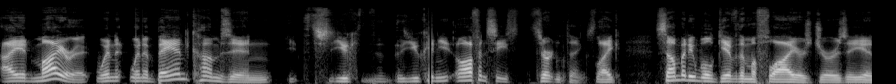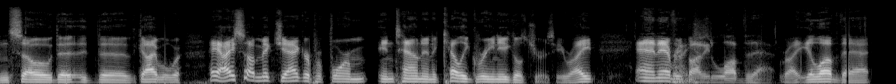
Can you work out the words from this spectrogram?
I admire it when when a band comes in. You you can often see certain things like somebody will give them a Flyers jersey, and so the the guy will wear. Hey, I saw Mick Jagger perform in town in a Kelly Green Eagles jersey, right? And everybody loved that, right? You love that,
